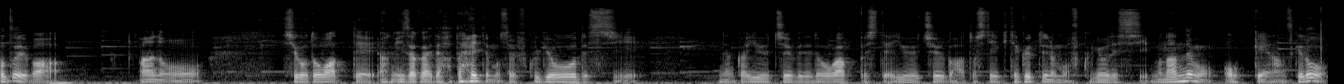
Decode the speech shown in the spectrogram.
例えばあの仕事終わってあの居酒屋で働いてもそれ副業ですしなんか YouTube で動画アップして YouTuber として生きていくっていうのも副業ですしもう何でも OK なんですけど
